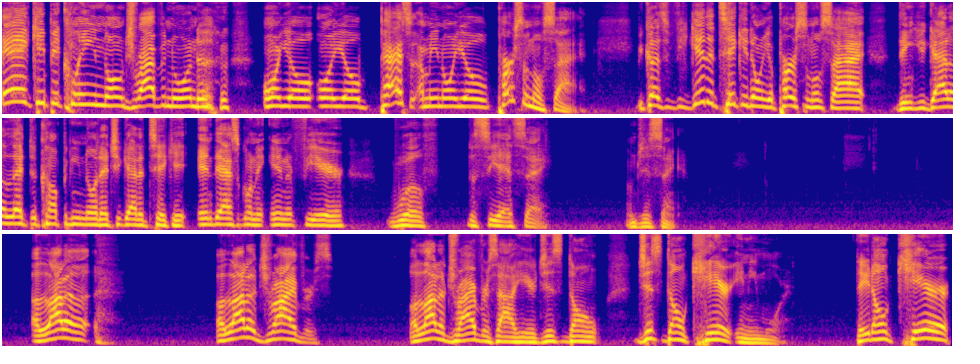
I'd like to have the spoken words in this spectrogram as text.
and keep it clean on driving on the on your on your pass I mean on your personal side. Because if you get a ticket on your personal side, then you got to let the company know that you got a ticket and that's going to interfere with the CSA. I'm just saying. A lot of a lot of drivers a lot of drivers out here just don't just don't care anymore. They don't care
